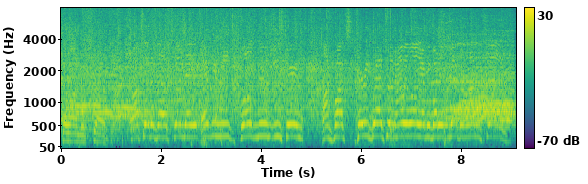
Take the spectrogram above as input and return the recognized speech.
still on this show. Fox NFL Sunday every week, 12 noon Eastern on Fox. Terry Bradshaw and Howie Long, everybody. We're back with Ronny Chieng.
